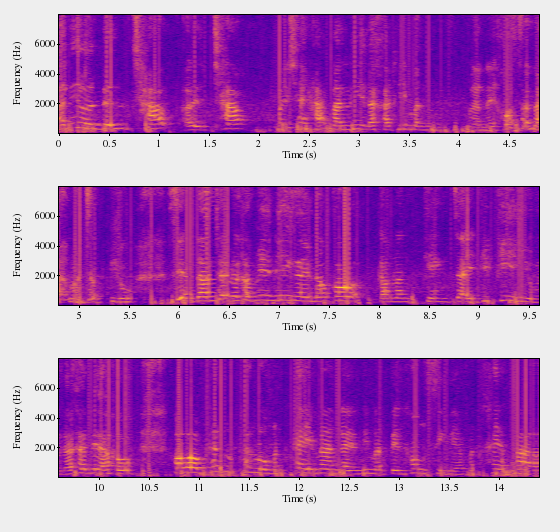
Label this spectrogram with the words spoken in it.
อันนี้มันเป็นชับเออชับไม่ใช่ฮาร์ตาลี่นะคะ ที่มันเหมือนในโฆษณามันจะปิว เสียงดังใช่ไหมคะพี่นี่ไงเนาะก็กำลังเกรงใจพี่ๆอยู่นะคะเนี่ยเพราะว่าพัดพัดลมมันใกล้มากไงนี่มันเป็นห้องสี่เหลี่ยมมันแคบมาก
